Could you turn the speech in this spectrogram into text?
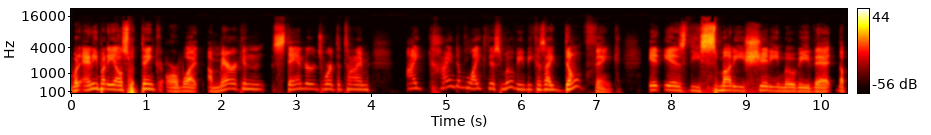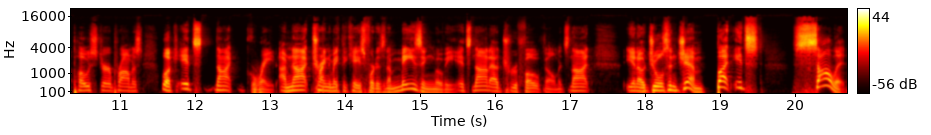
what anybody else would think or what American standards were at the time. I kind of like this movie because I don't think it is the smutty, shitty movie that the poster promised. Look, it's not great. I'm not trying to make the case for it as an amazing movie. It's not a Truffaut film. It's not, you know, Jules and Jim, but it's solid.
